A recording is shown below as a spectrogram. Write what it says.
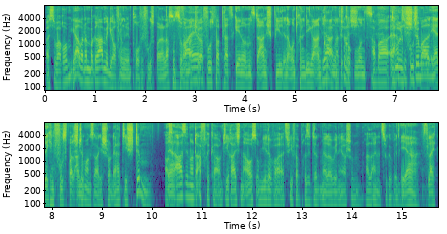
Weißt du warum? Ja, aber dann begraben wir die Hoffnung in den Profifußball. Dann lass uns zum Weil Amateurfußballplatz gehen und uns da ein Spiel in der unteren Liga angucken ja, und wir gucken uns aber er coolen hat die Fußball, Stimmung, ehrlichen Fußball an. Stimmung sage ich schon. Er hat die Stimmen aus ja. Asien und Afrika und die reichen aus, um jede Wahl als FIFA-Präsident mehr oder weniger schon alleine zu gewinnen. Ja, vielleicht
